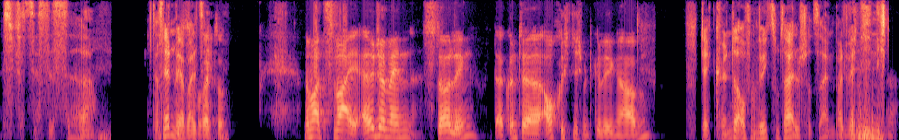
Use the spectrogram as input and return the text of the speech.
Das, das ist, äh, das werden wir Das bald sehen. Nummer zwei, Aljamain Sterling. Da könnte er auch richtig mitgelegen haben. Der könnte auf dem Weg zum Titelschutz sein, bald wenn die nicht Ja.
